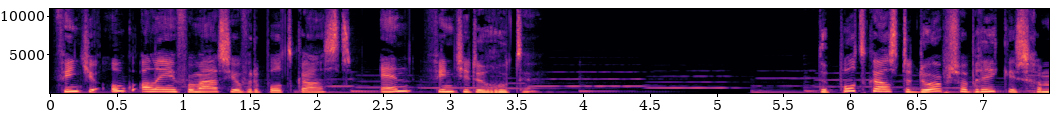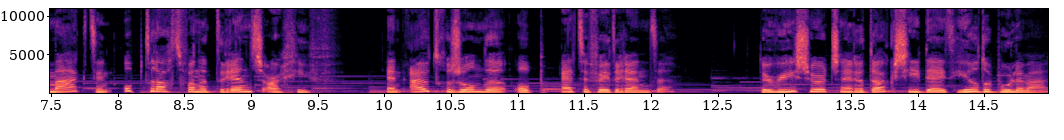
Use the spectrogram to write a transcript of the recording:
vind je ook alle informatie over de podcast en vind je de route. De podcast De Dorpsfabriek is gemaakt in opdracht van het Drents Archief en uitgezonden op RTV Drenthe. De research en redactie deed Hilde Boelema.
